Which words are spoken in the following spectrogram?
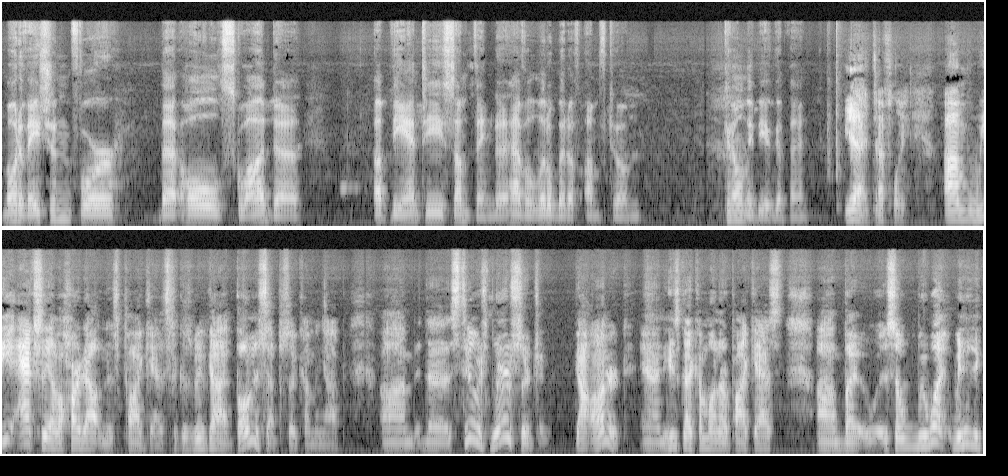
motivation for that whole squad to up the ante, something to have a little bit of umph to them. can only be a good thing. Yeah, definitely. Um, we actually have a heart out in this podcast because we've got a bonus episode coming up. Um, the Steelers neurosurgeon got honored, and he's going to come on our podcast. Um, but so we want we need to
